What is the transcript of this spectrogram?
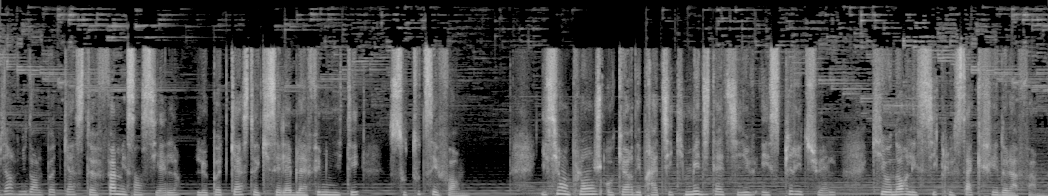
bienvenue dans le podcast Femmes Essentielles, le podcast qui célèbre la féminité sous toutes ses formes. Ici, on plonge au cœur des pratiques méditatives et spirituelles qui honorent les cycles sacrés de la femme.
